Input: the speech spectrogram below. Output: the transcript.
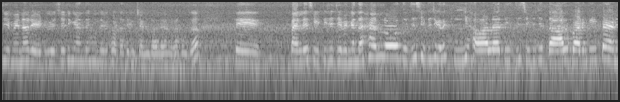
ਜਿਵੇਂ ਨਾ ਰੇਡੀਓ 'ਚ ਨਹੀਂ ਕਹਿੰਦੇ ਹੁੰਦੇ ਵੀ ਤੁਹਾਡਾ ਦਿਨ ਚੰਗਾ ਲੈ ਰਹੂਗਾ ਤੇ ਪਹਿਲੇ ਸੀਟੀ 'ਚ ਜਿਵੇਂ ਕਹਿੰਦਾ ਹੈਲੋ ਦੂਜੀ ਸੀਟੀ 'ਚ ਕਹਿੰਦਾ, ਕੀ ਹਾਲ ਹੈ? ਤੀਜੀ ਸੀਟੀ 'ਚ ਦਾਲ ਬਣ ਗਈ, ਭੈਣ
